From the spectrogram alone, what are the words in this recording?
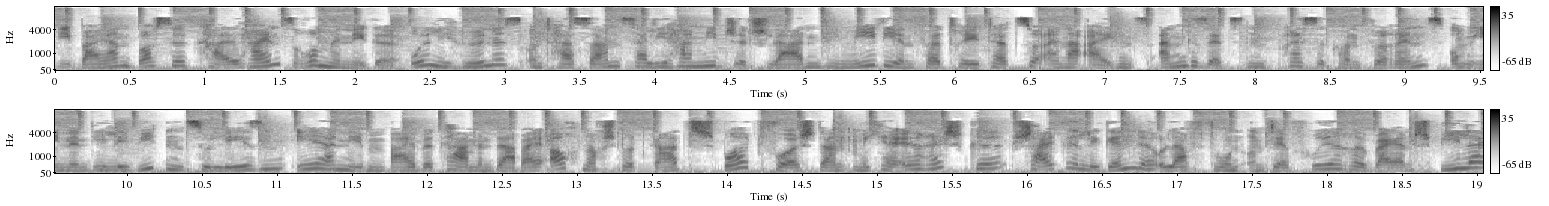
Die Bayern-Bosse Karl-Heinz Rummenigge, Uli Hoeneß und Hassan Salihamidzic laden die Medienvertreter zu einer eigens angesetzten Pressekonferenz, um ihnen die Leviten zu lesen. Eher nebenbei bekamen dabei auch noch Stuttgarts Sportvorstand Michael Reschke, Schalke-Legende Olaf Thon und der frühere Bayern-Spieler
